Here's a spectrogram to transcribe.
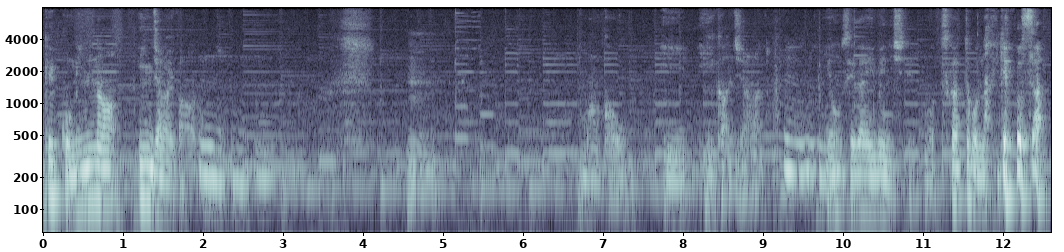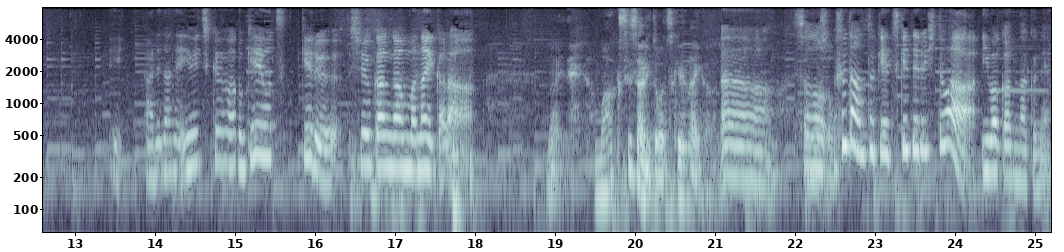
結構みんないいんじゃないかな。うんうんうん。なんかいいいい感じだなと。うんうんうん。4世代目にしてもう使ったことないけどさ。えあれだね。ゆういちくんは時計をつける習慣があんまないから。ないね。まあアクセサリーとかつけないからね。あーそのそもそも。普段時計つけてる人は違和感なくね。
